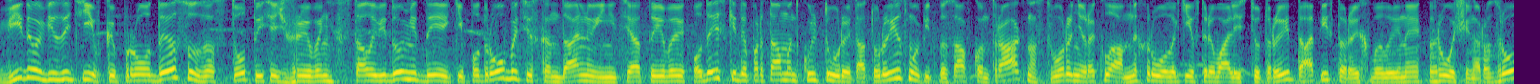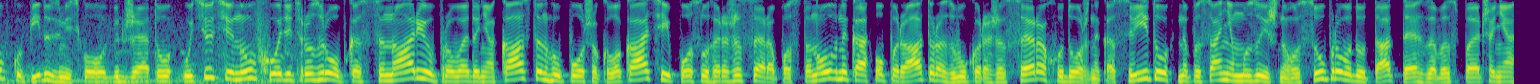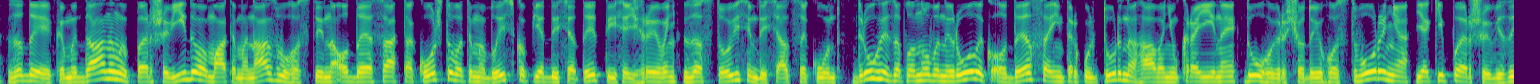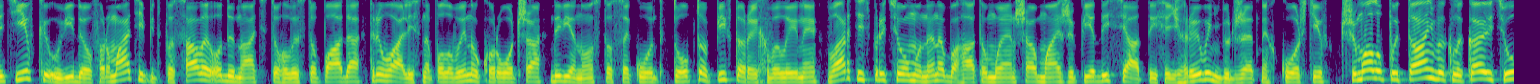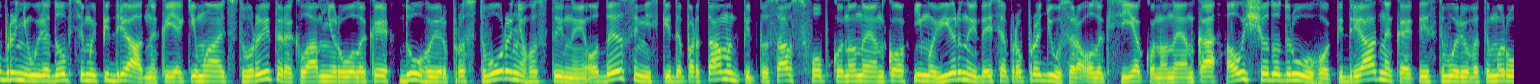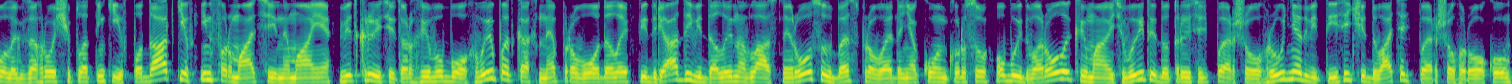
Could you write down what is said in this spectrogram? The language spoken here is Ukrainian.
Відеовізитівки про Одесу за 100 тисяч гривень. Стали відомі деякі подробиці скандальної ініціативи. Одеський департамент культури та туризму підписав контракт на створення рекламних роликів тривалістю 3 та півтори хвилини. Гроші на розробку підуть з міського бюджету. У цю ціну входять розробка сценарію, проведення кастингу, пошук локацій, послуги режисера-постановника, оператора, звукорежисера, художника світу, написання музичного супроводу та техзабезпечення. За деякими даними, перше відео матиме назву Гостина Одеса та коштуватиме близько 50 тисяч гривень за 180 секунд. Другий запланований ролик Одеса інтеркультурна гавань України. Договір щодо його створення, як і першої візитівки, у відеоформаті підписали 11 листопада. Тривалість наполовину коротша 90 секунд, тобто півтори хвилини. Вартість при цьому не набагато менша, майже 50 тисяч гривень бюджетних коштів. Чимало питань викликають обрані урядовцями підрядники, які мають створити рекламні ролики. Договір про створення гостинної Одеси міський департамент підписав з ФОП Кононенко. Імовірно, йдеться про продюсера Олексія Кононенка. А ось щодо другого підрядника, який створюватиме ролик за гроші платників податків, інформації немає. Відкриті торги в обох випадках не проводили. Підряди віддали на власний розсуд без проведення конкурсу. Обидва ролики мають вийти до 31 грудня 2021 року.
